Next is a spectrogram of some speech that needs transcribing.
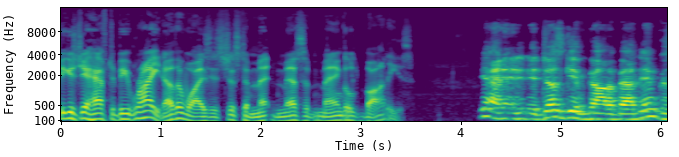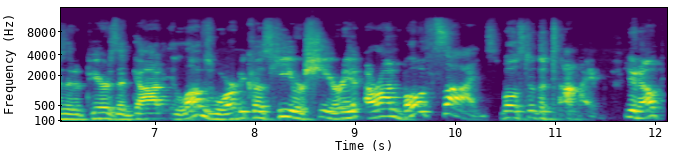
because you have to be right. Otherwise, it's just a mess of mangled bodies. Yeah, and it, does give God a bad name because it appears that God loves war because he or she are, are on both sides most of the time. You know,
